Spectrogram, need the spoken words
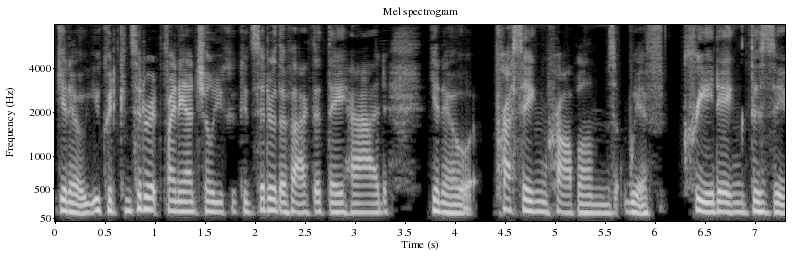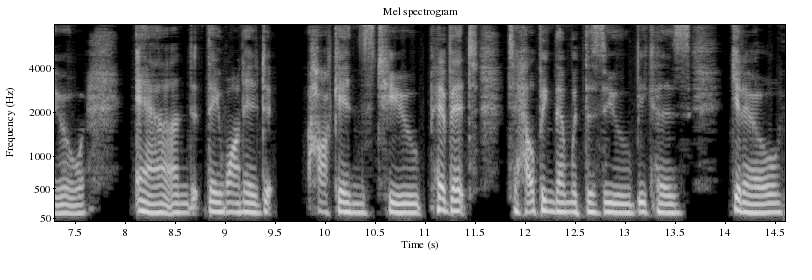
you know, you could consider it financial. You could consider the fact that they had, you know, pressing problems with creating the zoo and they wanted Hawkins to pivot to helping them with the zoo because, you know,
